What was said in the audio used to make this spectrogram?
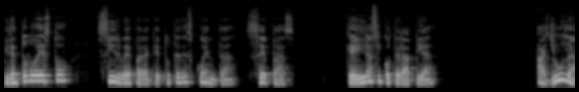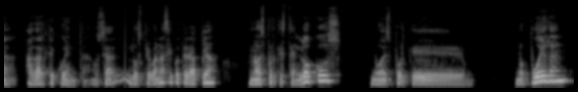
Miren, todo esto sirve para que tú te des cuenta, sepas que ir a psicoterapia ayuda a darte cuenta. O sea, los que van a psicoterapia no es porque estén locos, no es porque no puedan,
